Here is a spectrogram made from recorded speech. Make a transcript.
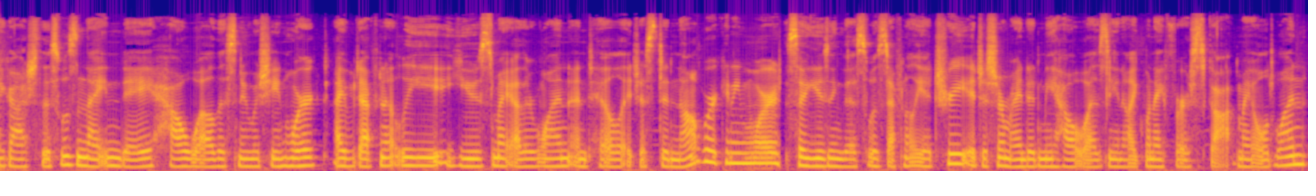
My gosh, this was night and day how well this new machine worked. I've definitely used my other one until it just did not work anymore. So using this was definitely a treat. It just reminded me how it was, you know, like when I first got my old one.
